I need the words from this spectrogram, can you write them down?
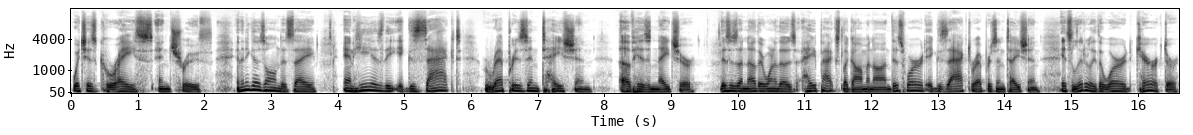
which is grace and truth. And then he goes on to say, and he is the exact representation of his nature. This is another one of those hapax legomenon. This word, exact representation, it's literally the word character.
